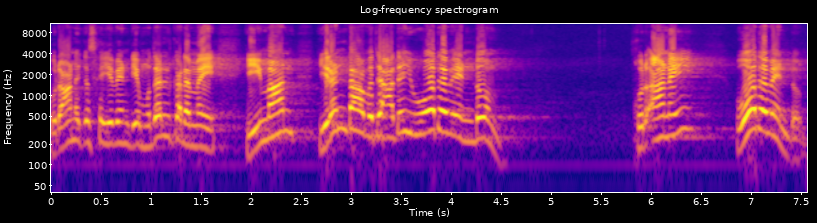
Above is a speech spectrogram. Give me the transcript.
குரானுக்கு செய்ய வேண்டிய முதல் கடமை ஈமான் இரண்டாவது அதை ஓத வேண்டும். குர்ஆனை ஓத வேண்டும்.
